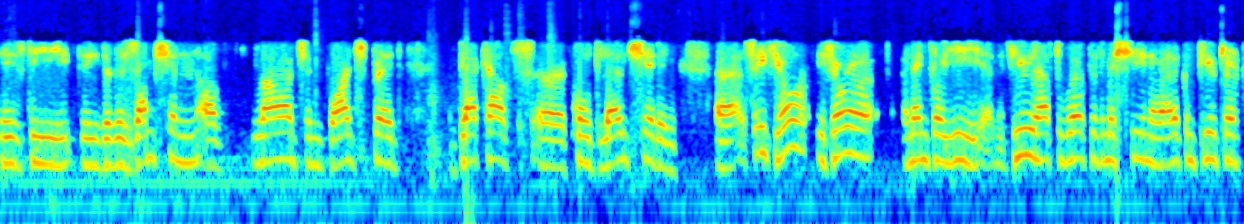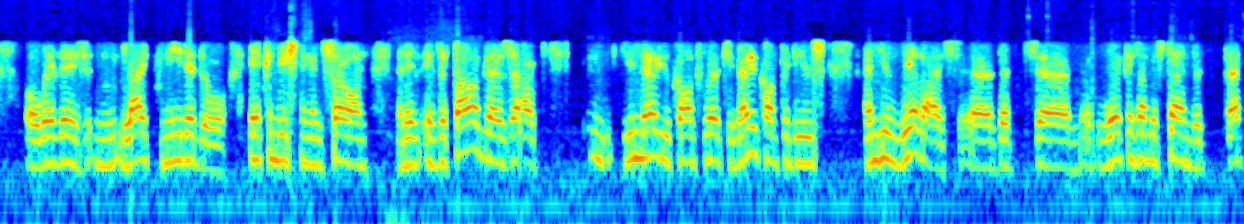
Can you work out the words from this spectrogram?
is the, the, the resumption of large and widespread blackouts uh, called load shedding. Uh, so if you're if you're a, an employee, and if you have to work with a machine or at a computer or where there's light needed or air conditioning and so on, and if, if the power goes out, you know you can't work, you know you can't produce, and you realize uh, that uh, workers understand that that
